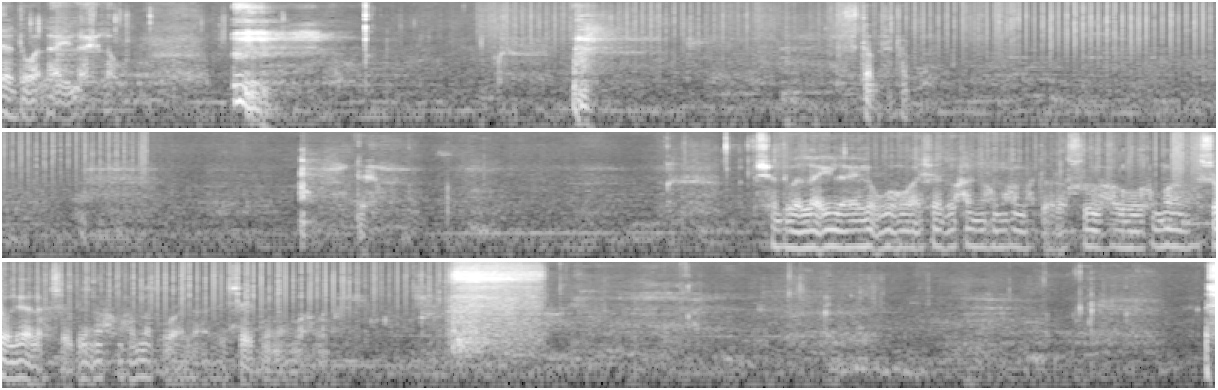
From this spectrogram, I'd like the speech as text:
أشهد أن لا إله إلا الله. أشهد أن لا إله إلا الله وأشهد أن محمد رسول الله اللهم صل على سيدنا محمد وعلى آل سيدنا محمد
